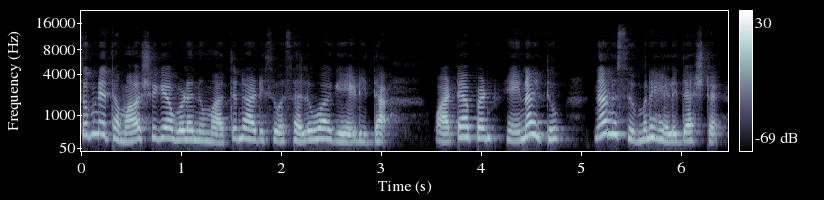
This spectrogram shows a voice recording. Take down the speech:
ಸುಮ್ಮನೆ ತಮಾಷೆಗೆ ಅವಳನ್ನು ಮಾತನಾಡಿಸುವ ಸಲುವಾಗಿ ಹೇಳಿದ್ದ. ವಾಟ್ ಆ್ಯಪನ್ ಏನಾಯಿತು? ನಾನು ಸುಮ್ಮನೆ ಹೇಳಿದ್ದೆ ಅಷ್ಟೆ.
